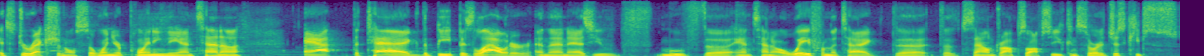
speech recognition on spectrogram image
it's directional. So when you're pointing the antenna at the tag, the beep is louder. And then as you f- move the antenna away from the tag, the, the sound drops off. So you can sort of just keep s-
